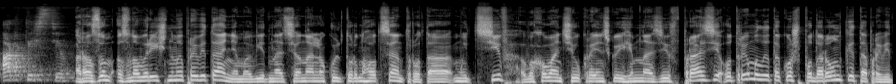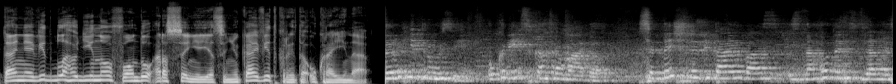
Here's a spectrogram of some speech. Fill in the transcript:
артистів. Разом з новорічними привітаннями від Національно-культурного центру та митців вихованці української гімназії в Празі отримали також подарунки та привітання від благодійного фонду Арсенія Яценюка Відкрита Україна. Дорогі друзі, українська громада, сердечно вітаю вас з нагоди різдвяних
